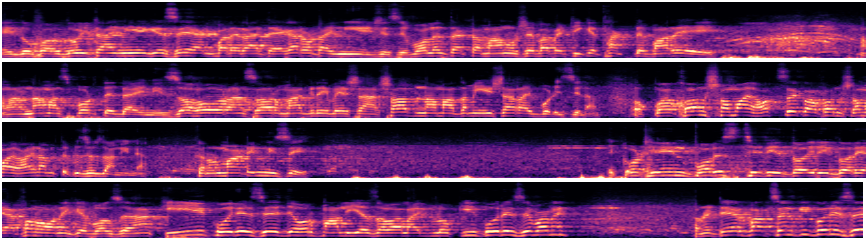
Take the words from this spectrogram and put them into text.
এই দুপুর দুইটায় নিয়ে গেছে, একবারে রাত এগারোটায় নিয়ে এসেছে। বলেন তো একটা মানুষ এভাবে টিকে থাকতে পারে? আমার নামাজ পড়তে দেয়নি। জহর, আসর মাগরে বেশা সব নামাজ আমি ইশারায় পড়েছিলাম। ও কখন সময় হচ্ছে, কখন সময় হয় না, আমি তো কিছু জানি না। কারণ মাটির নিচে। কঠিন পরিস্থিতি তৈরি করে। এখনও অনেকে বলছে হ্যাঁ কি করেছে যে ওর পালিয়ে যাওয়া লাগল? কি করেছে মানে? আপনি টের পাচ্ছেন কি করেছে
